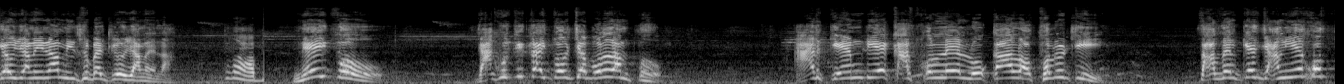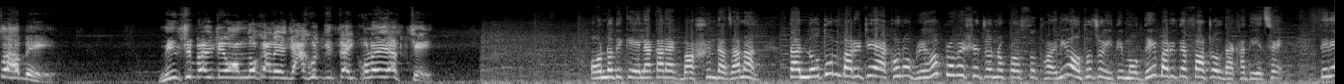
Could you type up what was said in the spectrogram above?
কেউ জানি না মিউনিসিপ্যালিটিও জানে না। নেই তো। যা খুশি তাই চলছে, বললাম তো। আর কেএমডিএ কাজ করলে লোকাল অথরিটি তাদেরকে জানিয়ে করতে হবে। মিউনিসিপ্যালিটি অন্ধকারে যা খুশি তাই করে যাচ্ছে। অন্যদিকে এলাকার এক বাসিন্দা জানান তার নতুন বাড়িটি এখনও গৃহপ্রবেশের জন্য প্রস্তুত হয়নি, অথচ ইতিমধ্যেই বাড়িতে ফাটল দেখা দিয়েছে। তিনি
